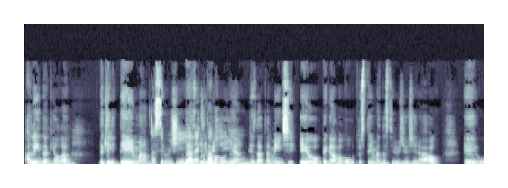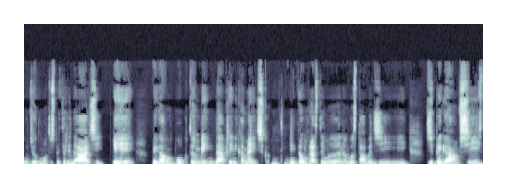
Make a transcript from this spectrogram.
além Uhum. daquela, daquele tema Da cirurgia, da né, que eu tava cirurgia, rodando. exatamente, eu pegava outros temas da cirurgia geral, é, ou de alguma outra especialidade, e pegava um pouco também da clínica médica. Entendi. Então, para a semana, eu gostava de, de pegar X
